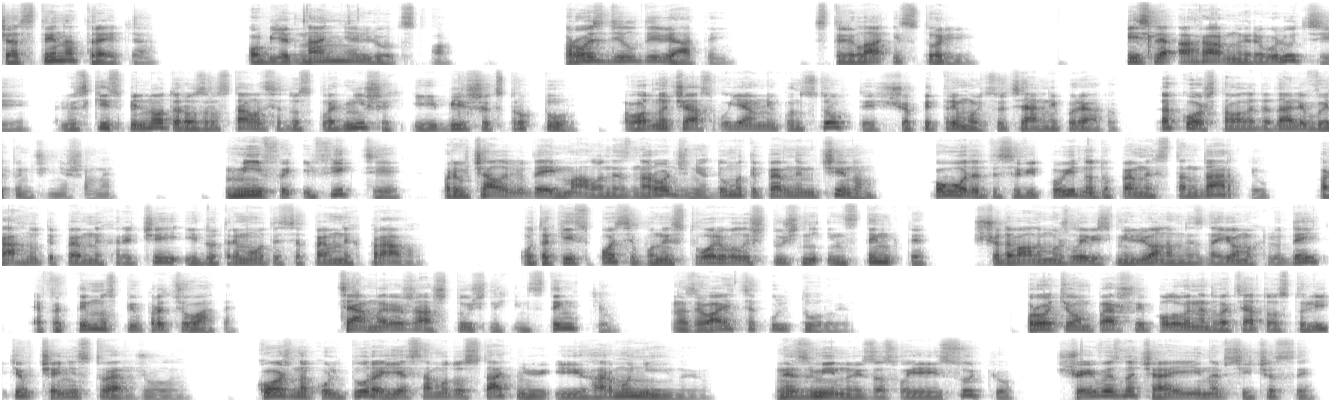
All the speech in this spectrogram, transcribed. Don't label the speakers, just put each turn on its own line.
Частина 3. Об'єднання людства. Розділ 9. Стріла історії. Після аграрної революції людські спільноти розросталися до складніших і більших структур. Водночас уявні конструкти, що підтримують соціальний порядок, також ставали дедалі витонченішими. Міфи і фікції привчали людей мало не з народження думати певним чином, поводитися відповідно до певних стандартів, прагнути певних речей і дотримуватися певних правил. У такий спосіб вони створювали штучні інстинкти, що давали можливість мільйонам незнайомих людей ефективно співпрацювати. Ця мережа штучних інстинктів називається культурою. Протягом першої половини ХХ століття вчені стверджували, кожна культура є самодостатньою і гармонійною, незмінною за своєю суттю, що й визначає її на всі часи.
